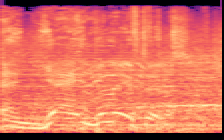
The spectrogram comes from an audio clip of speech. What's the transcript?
En jij beleeft het.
